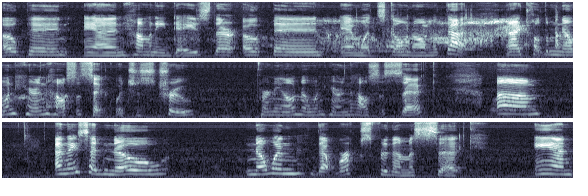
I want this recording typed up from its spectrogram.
open and how many days they're open and what's going on with that. And I told them no one here in the house is sick, which is true. For now, no one here in the house is sick. Um, and they said no no one that works for them is sick and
